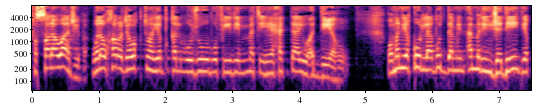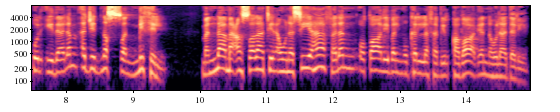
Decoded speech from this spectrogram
فالصلاة واجبة ولو خرج وقتها يبقى الوجوب في ذمته حتى يؤديه. ومن يقول لابد من أمر جديد يقول إذا لم أجد نصا مثل من نام عن صلاة أو نسيها فلن أطالب المكلف بالقضاء لأنه لا دليل.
